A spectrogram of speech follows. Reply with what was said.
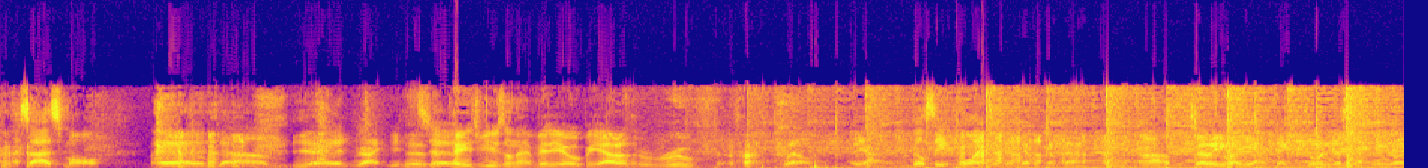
a size small. And um, Yeah. and, right. and The, so- the page views on that video will be out of the roof. well, yeah, they'll see it once and then never come back. Um, so anyway, yeah, thanks for joining us. We'll uh,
